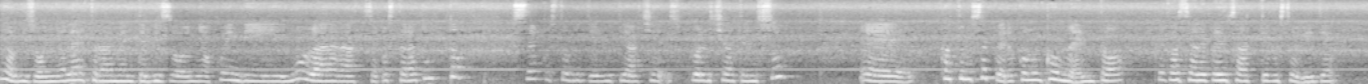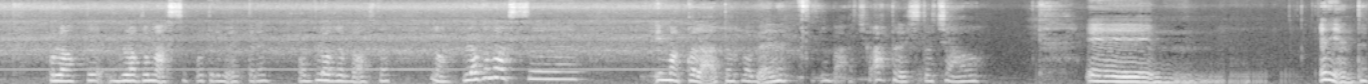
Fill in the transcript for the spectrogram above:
io ho bisogno, letteralmente bisogno, quindi nulla ragazze, questo era tutto. Se questo video vi piace spolliciate in su e fatemi sapere con un commento che cosa ne pensate di questo video. Blog, blog mass potrei mettere, o blog e basta. No, blog mass immacolato, va bene. Un bacio, a presto, ciao. E, e niente,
